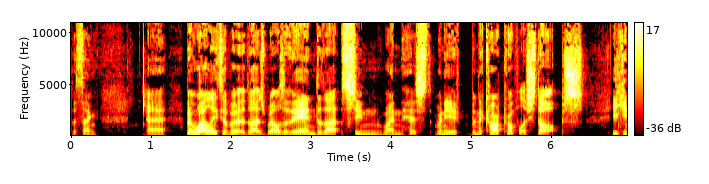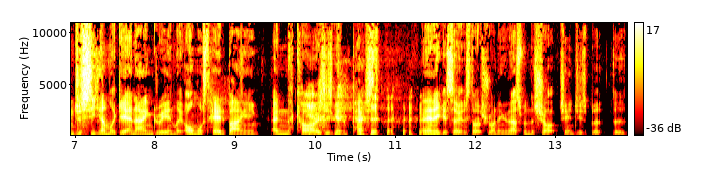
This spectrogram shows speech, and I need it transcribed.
the thing. Uh, but what I liked about that as well is at the end of that scene when his when he when the car properly stops, you can just see him like getting angry and like almost head banging in the car yeah. as he's getting pissed, and then he gets out and starts running, and that's when the shot changes. But the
